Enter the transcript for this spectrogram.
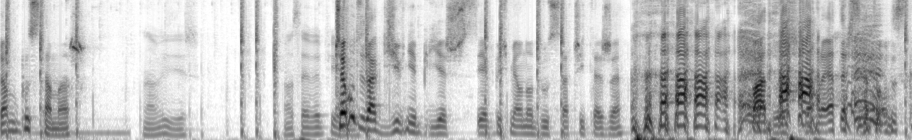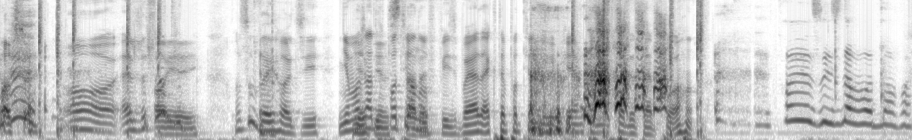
Jump boosta masz. No widzisz. No sobie wypiłem. Czemu ty tak dziwnie bijesz, jakbyś miał nodusa, cheaterze? Padłeś, dobra, ja też za tą skoczę. O, to Ojej. O co tutaj chodzi? Nie można tych potionów stary. pić, bo ja jak te potiony wypiłem, to mi wtedy tepło. O Jezu, i znowu od nowa.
